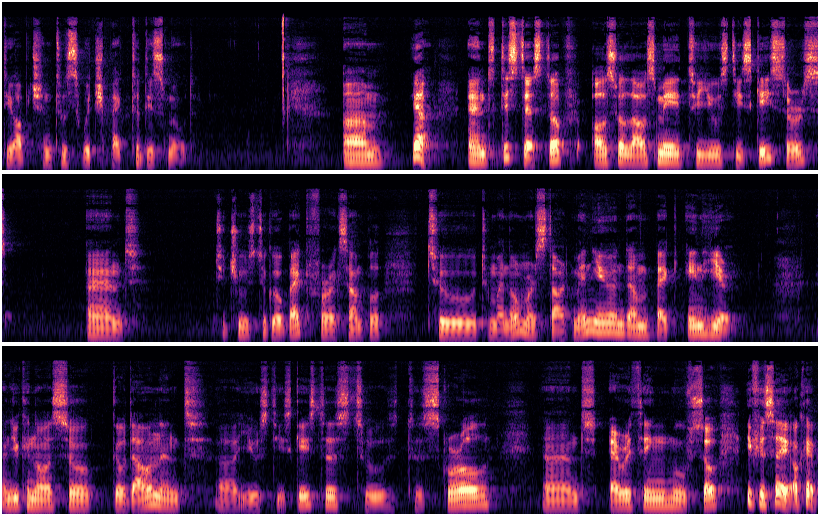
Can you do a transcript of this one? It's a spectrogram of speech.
the option to switch back to this mode. Um, yeah, and this desktop also allows me to use these gestures and to choose to go back, for example, to, to my normal start menu and I'm back in here. And you can also go down and uh, use these gestures to, to scroll and everything moves. So if you say, okay,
